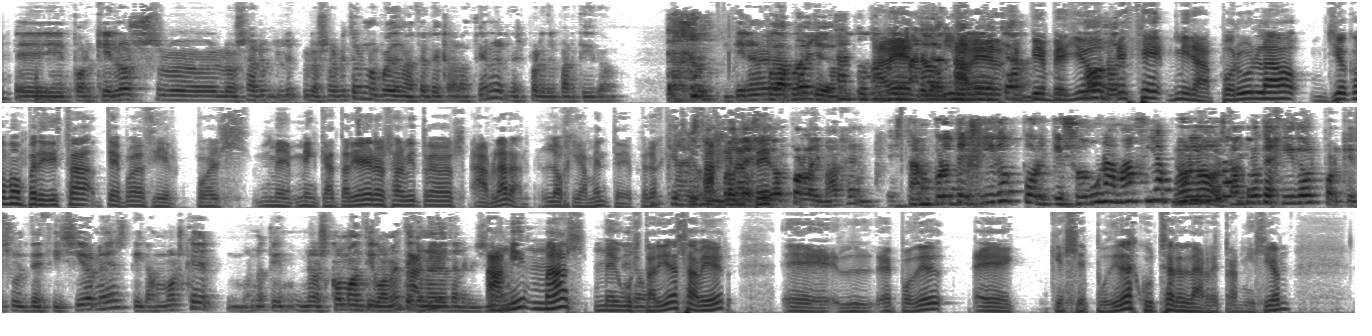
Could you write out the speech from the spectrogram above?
Eh, ¿por qué los, eh, los, árbitros no pueden hacer declaraciones después del partido? Tienen el Pues, apoyo. A ver, a ver, técnica- bien, bien, yo, No, no. es que, mira, por un lado, yo como periodista te puedo decir, pues me, me encantaría que los árbitros hablaran, lógicamente, pero es que Están imagínate, protegidos por la imagen. Están protegidos porque son una mafia No, no, están protegidos porque sus decisiones, digamos que, bueno, no es como antiguamente a que no mí, había televisión. a mí más me gustaría saber eh, el- el poder eh, que se pudiera escuchar en la retransmisión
